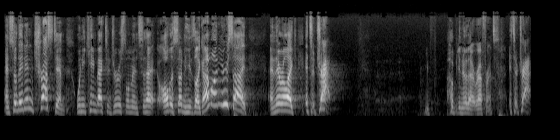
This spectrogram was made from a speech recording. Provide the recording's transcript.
And so they didn't trust him when he came back to Jerusalem and said, all of a sudden he's like, I'm on your side. And they were like, It's a trap. I hope you know that reference. It's a trap.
